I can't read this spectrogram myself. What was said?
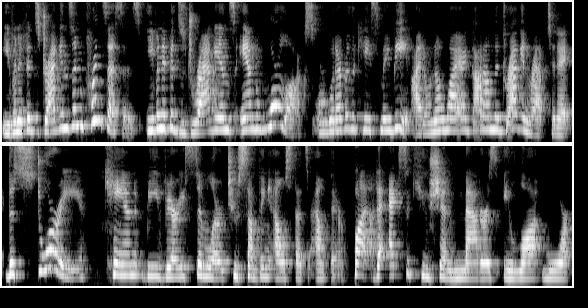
even if it's dragons and princesses, even if it's dragons and warlocks, or whatever the case may be. I don't know why I got on the dragon rap today. The story can be very similar to something else that's out there. But the execution matters a lot more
